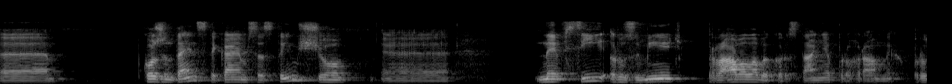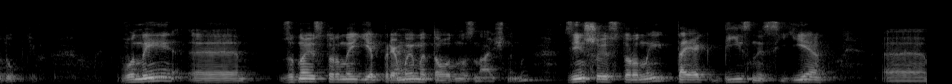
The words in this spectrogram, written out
е, кожен день стикаємося з тим, що е, не всі розуміють правила використання програмних продуктів. Вони е, з одної сторони є прямими та однозначними, з іншої сторони, так як бізнес є е,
